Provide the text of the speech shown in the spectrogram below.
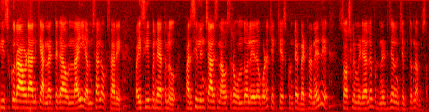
తీసుకురావడానికి అన్నట్టుగా ఉన్నాయి ఈ అంశాన్ని ఒకసారి వైసీపీ నేతలు పరిశీలించాల్సిన అవసరం ఉందో లేదో కూడా చెక్ చేసుకుంటే బెటర్ అనేది సోషల్ మీడియాలో ఇప్పుడు నెటిజన్లు చెప్తున్న అంశం.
